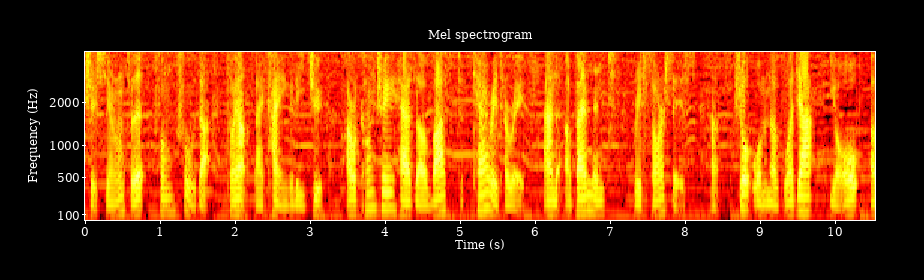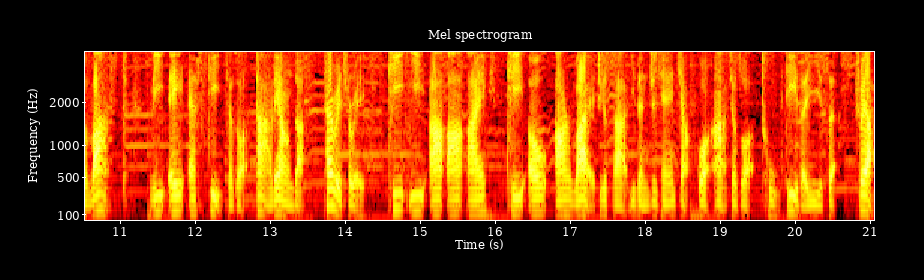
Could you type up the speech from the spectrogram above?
是形容词，丰富的。同样来看一个例句：Our country has a vast territory。And abundant resources 啊，说我们的国家有 a vast v a s t 叫做大量的 territory t e r r i t o r y 这个词啊，一等之前也讲过啊，叫做土地的意思。说呀，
